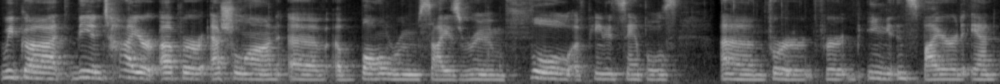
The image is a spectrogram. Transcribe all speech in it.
we've got the entire upper echelon of a ballroom size room full of painted samples um, for for being inspired and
